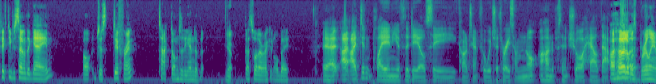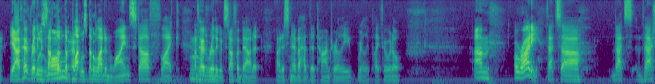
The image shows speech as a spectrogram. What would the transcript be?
fifty percent of the game, or just different, tacked onto the end of it. Yep. That's what I reckon it'll be. Yeah, I, I didn't play any of the DLC content for Witcher 3, so I'm not 100% sure how that I heard it was brilliant. Yeah, I've heard really good stuff. the the, and it blood, was the cool. blood and wine stuff. Like I've heard really good stuff about it. I just never had the time to really really play through it all. Um, alrighty, that's uh, that's that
